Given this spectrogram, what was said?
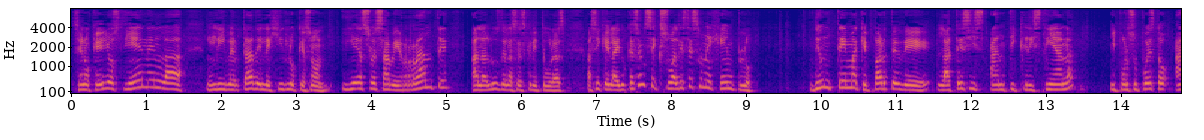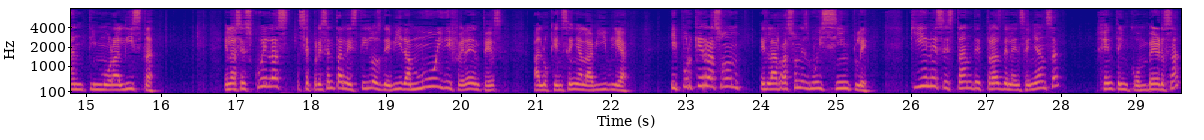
sino que ellos tienen la libertad de elegir lo que son. Y eso es aberrante a la luz de las escrituras. Así que la educación sexual, este es un ejemplo de un tema que parte de la tesis anticristiana y por supuesto antimoralista. En las escuelas se presentan estilos de vida muy diferentes a lo que enseña la Biblia ¿Y por qué razón? Eh, la razón es muy simple. ¿Quiénes están detrás de la enseñanza? Gente inconversa,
